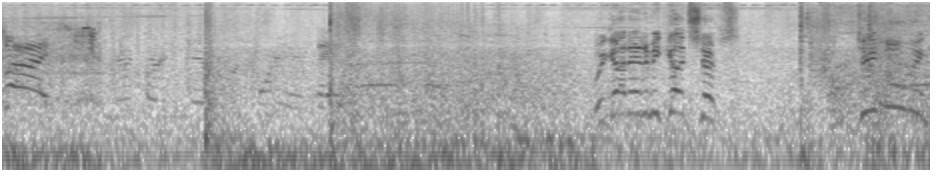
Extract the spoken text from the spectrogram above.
sides. We got enemy gunships! Keep moving!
